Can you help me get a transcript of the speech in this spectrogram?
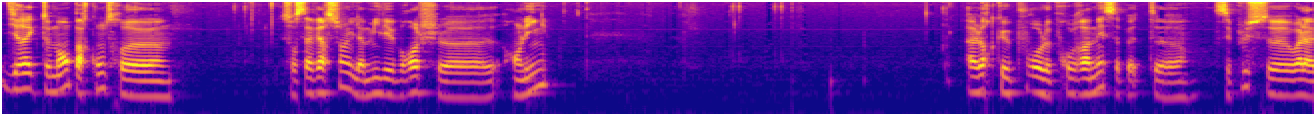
directement. Par contre, sur sa version, il a mis les broches en ligne. Alors que pour le programmer, ça peut être... C'est plus... Euh, voilà,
